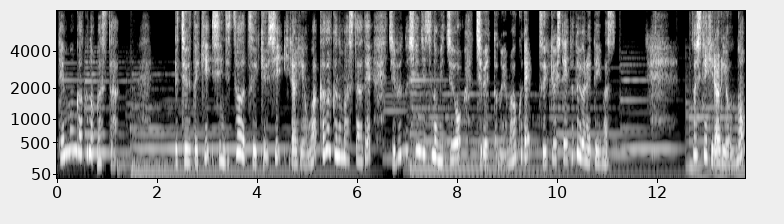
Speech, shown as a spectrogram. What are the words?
天文学のマスター。宇宙的真実を追求し、ヒラリオンは科学のマスターで自分の真実の道をチベットの山奥で追求していたと言われています。そしてヒラリオンの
